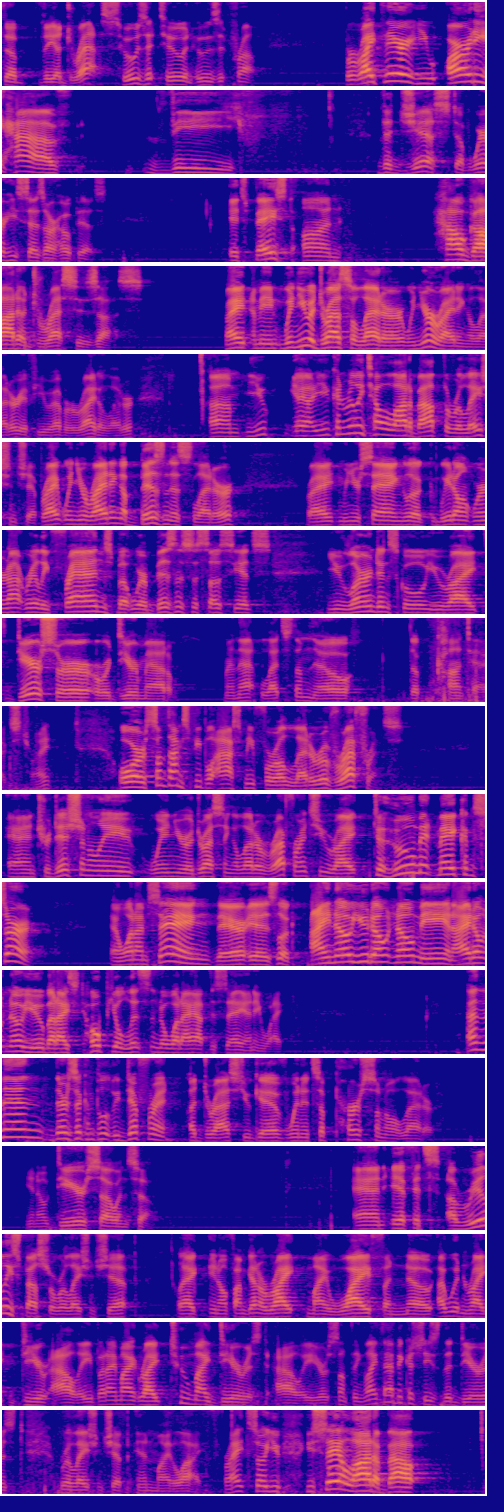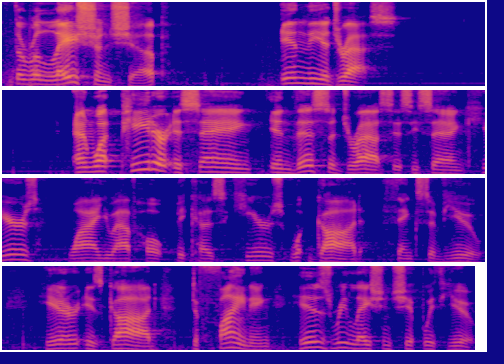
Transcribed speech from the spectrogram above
the, the address. Who is it to and who is it from? But right there, you already have the, the gist of where he says our hope is. It's based on how God addresses us. Right? I mean, when you address a letter, when you're writing a letter, if you ever write a letter, um, you, yeah, you can really tell a lot about the relationship, right? When you're writing a business letter, right? When you're saying, look, we don't, we're not really friends, but we're business associates. You learned in school, you write, Dear Sir or Dear Madam. And that lets them know the context, right? Or sometimes people ask me for a letter of reference. And traditionally, when you're addressing a letter of reference, you write, To whom it may concern. And what I'm saying there is, look, I know you don't know me and I don't know you, but I hope you'll listen to what I have to say anyway. And then there's a completely different address you give when it's a personal letter. You know, dear so and so. And if it's a really special relationship, Like, you know, if I'm going to write my wife a note, I wouldn't write Dear Allie, but I might write To My Dearest Allie or something like that because she's the dearest relationship in my life, right? So you, you say a lot about the relationship in the address. And what Peter is saying in this address is he's saying, here's why you have hope, because here's what God thinks of you. Here is God defining his relationship with you.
